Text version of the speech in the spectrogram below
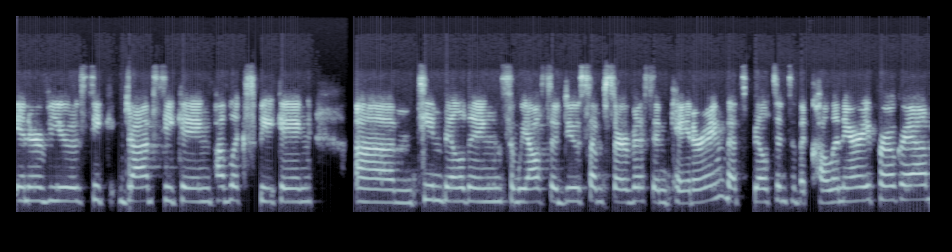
interviews, seek, job seeking, public speaking, um, team building. So we also do some service and catering that's built into the culinary program.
